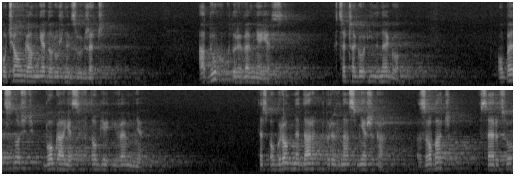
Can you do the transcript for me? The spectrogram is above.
pociąga mnie do różnych złych rzeczy. A duch, który we mnie jest, chce czego innego. Obecność Boga jest w Tobie i we mnie. To jest ogromny dar, który w nas mieszka. Zobacz w sercu.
